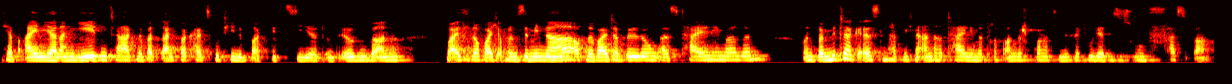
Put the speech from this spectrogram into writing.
Ich habe ein Jahr lang jeden Tag eine Dankbarkeitsroutine praktiziert. Und irgendwann, weiß ich noch, war ich auf einem Seminar, auf einer Weiterbildung als Teilnehmerin. Und beim Mittagessen hat mich eine andere Teilnehmer darauf angesprochen, hat sie mir gesagt, Julia, das ist unfassbar.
